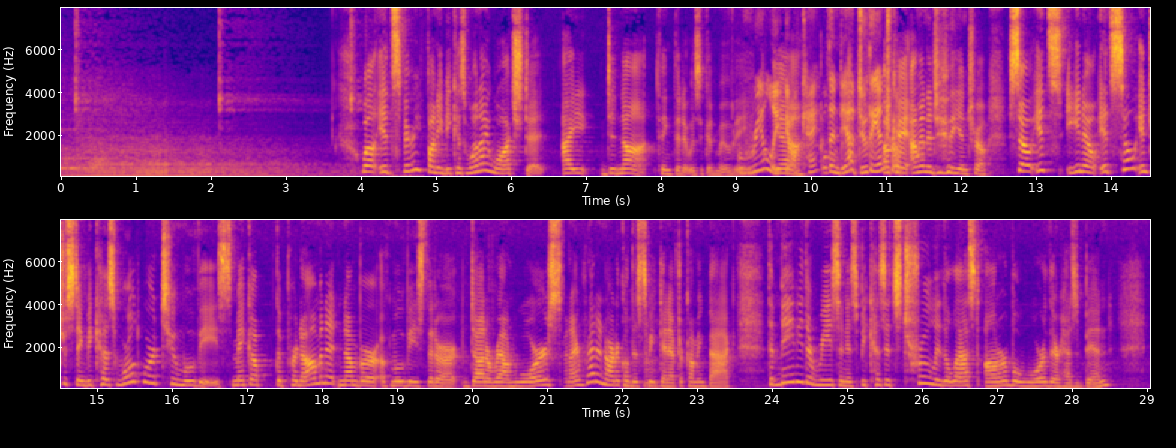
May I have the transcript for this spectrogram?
Well, it's very funny because when I watched it, I did not think that it was a good movie. Really? Yeah. Okay. Well, then, yeah, do the intro. Okay, I'm going to do the intro. So it's, you know, it's so interesting because World War II movies make up the predominant number of movies that are done around wars. And I read an article this Mm-hmm. weekend after coming back that maybe the reason is because it's truly the last honorable war there has been.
